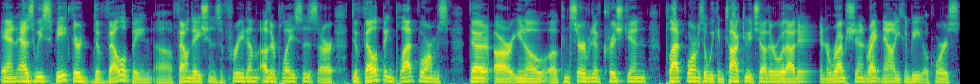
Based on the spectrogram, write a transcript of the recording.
and as we speak, they're developing uh, foundations of freedom. Other places are developing platforms that are, you know, uh, conservative Christian platforms that we can talk to each other without interruption. Right now, you can be, of course,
